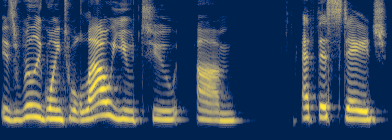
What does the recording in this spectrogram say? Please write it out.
is really going to allow you to, um, at this stage,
